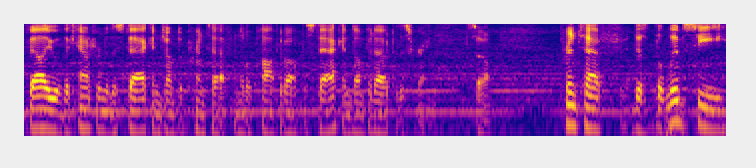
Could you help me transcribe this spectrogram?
value of the counter into the stack and jump to printf, and it'll pop it off the stack and dump it out to the screen. So printf, this, the libc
